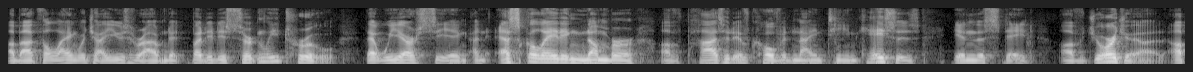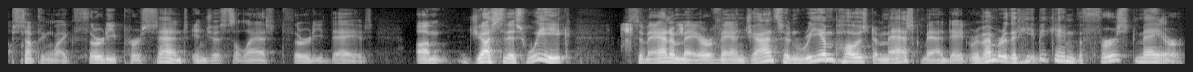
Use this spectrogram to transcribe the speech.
about the language I use around it, but it is certainly true that we are seeing an escalating number of positive COVID 19 cases in the state of Georgia, up something like 30% in just the last 30 days. Um, just this week, Savannah Mayor Van Johnson reimposed a mask mandate. Remember that he became the first mayor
